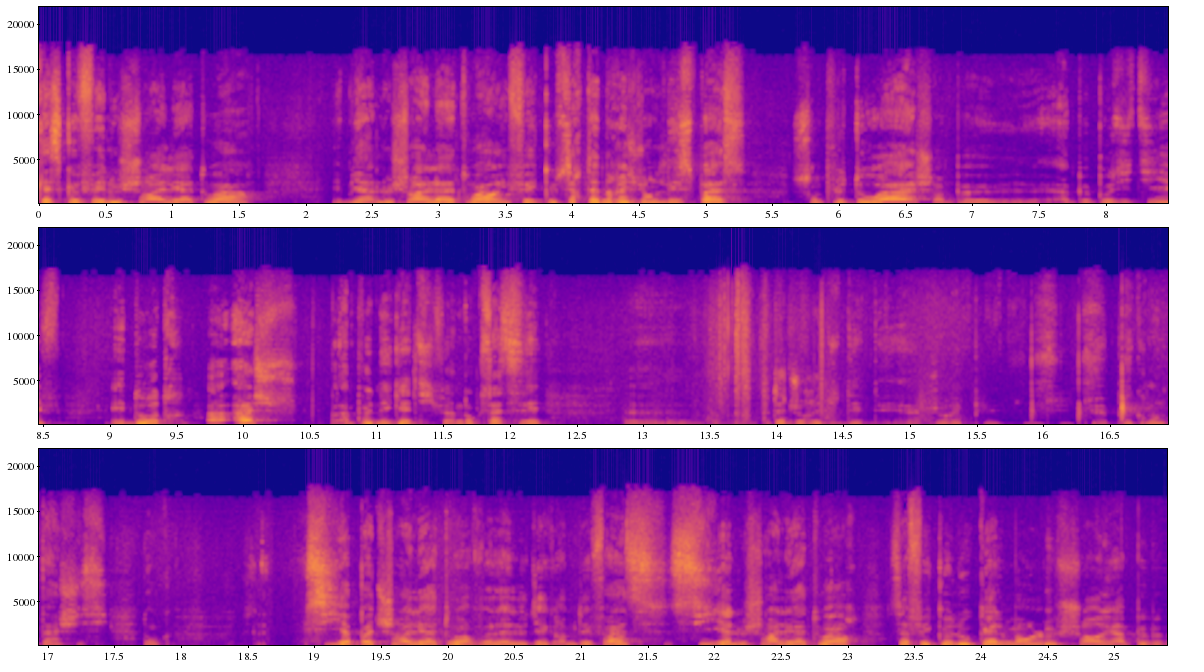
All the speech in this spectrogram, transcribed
Qu'est-ce que fait le champ aléatoire? Eh bien, le champ aléatoire, il fait que certaines régions de l'espace sont plutôt à H un peu, un peu positif et d'autres à H un peu négatif. Hein. Donc ça, c'est... Euh, peut-être j'aurais, j'aurais pu, appeler grand H ici. Donc, s'il n'y a pas de champ aléatoire, voilà le diagramme des phases. S'il y a le champ aléatoire, ça fait que localement, le champ est un peu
